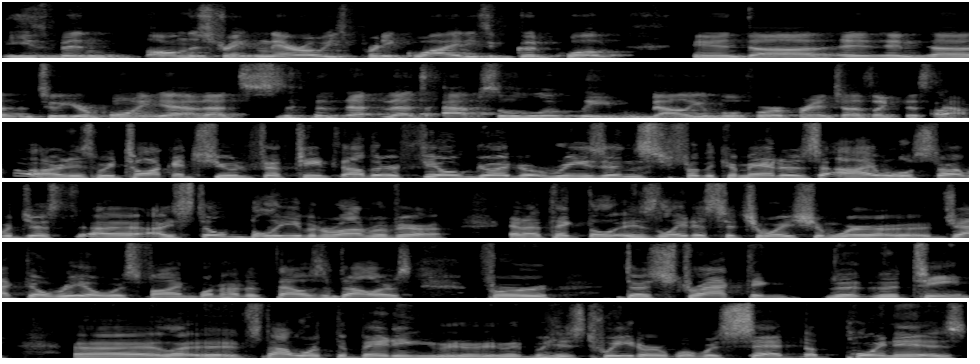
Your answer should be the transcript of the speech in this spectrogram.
he's been on the straight and narrow. He's pretty quiet. He's a good quote. And uh, and, uh, to your point, yeah, that's that, that's absolutely valuable for a franchise like this now. All right, as we talk at June fifteenth, other feel good reasons for the Commanders. I will start with just uh, I still believe in Ron Rivera, and I think the, his latest situation where Jack Del Rio was fined one hundred thousand dollars for distracting the, the team. Uh, it's not worth debating uh, his tweet or what was said. The point is,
